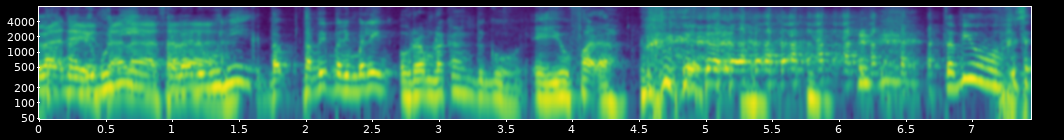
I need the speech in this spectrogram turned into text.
Kalau Tak tak, ada, ada bunyi salah, Kalau ada salah. bunyi Ta- Tapi paling-paling Orang belakang tegur Eh you fart lah Tapi pasal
